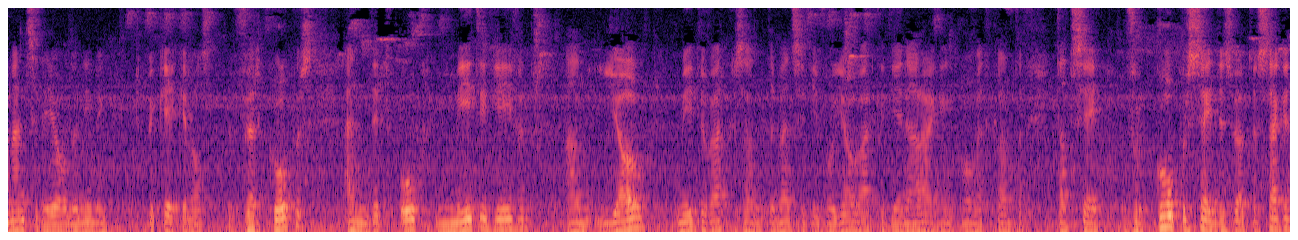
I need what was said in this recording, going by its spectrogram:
mensen in jouw onderneming bekijken als verkopers en dit ook mee te geven aan jouw medewerkers, aan de mensen die voor jou werken, die in aanraking komen met klanten, dat zij verkopers zijn. Dus wil dus zeggen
